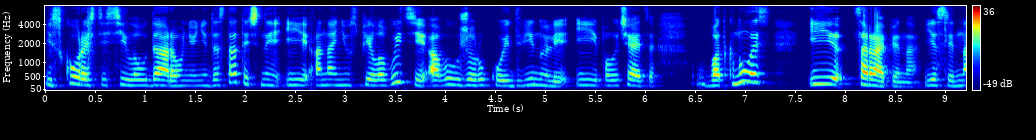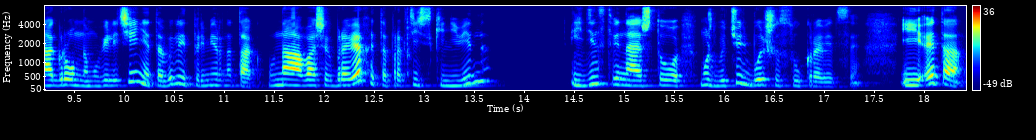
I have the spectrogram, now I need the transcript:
и скорость и сила удара у нее недостаточные, и она не успела выйти, а вы уже рукой двинули, и получается воткнулась, и царапина. Если на огромном увеличении, это выглядит примерно так. На ваших бровях это практически не видно. Единственное, что может быть чуть больше сукровицы. И это,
